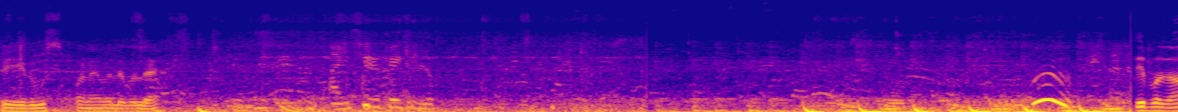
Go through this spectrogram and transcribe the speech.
पेरूस पण अवेलेबल आहे. ऐंशी रुपये किलो. ते बघा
